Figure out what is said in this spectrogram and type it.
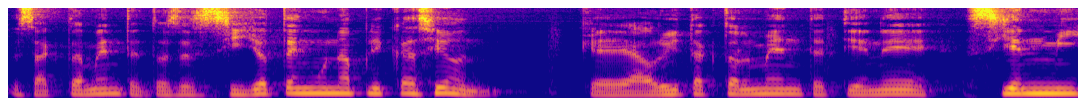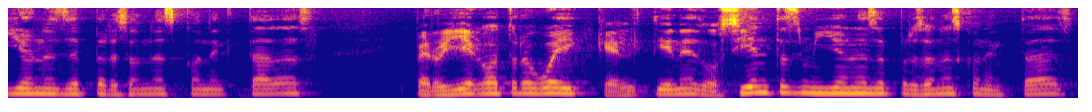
exactamente. Entonces, si yo tengo una aplicación que ahorita actualmente tiene 100 millones de personas conectadas, pero llega otro güey que él tiene 200 millones de personas conectadas,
